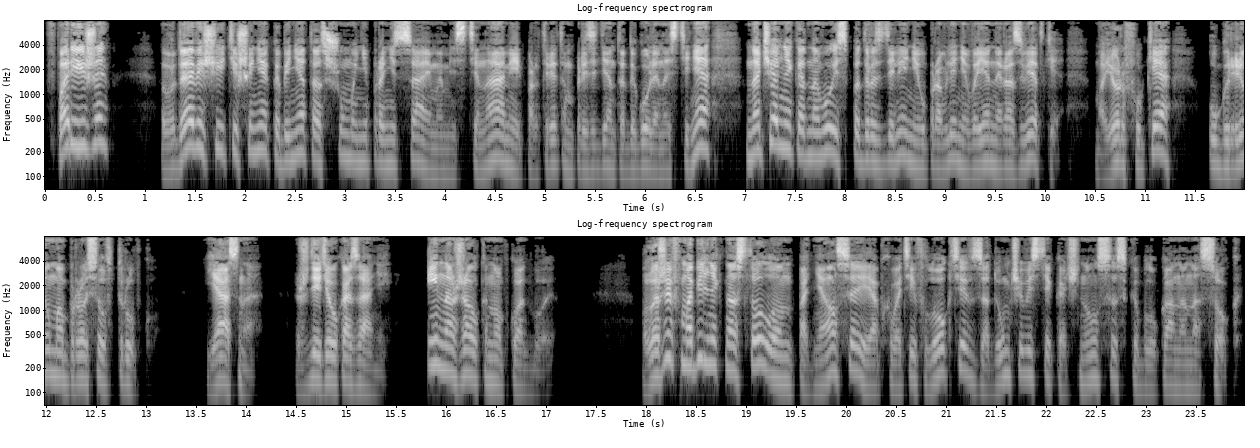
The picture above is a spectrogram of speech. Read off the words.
В Париже в давящей тишине кабинета с шумонепроницаемыми стенами и портретом президента Деголя на стене начальник одного из подразделений управления военной разведки, майор Фуке, угрюмо бросил в трубку. «Ясно. Ждите указаний». И нажал кнопку отбоя. Положив мобильник на стол, он поднялся и, обхватив локти, в задумчивости качнулся с каблука на носок.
